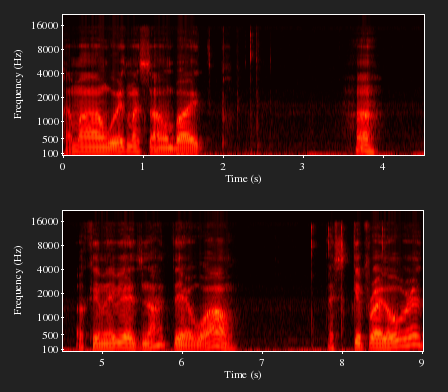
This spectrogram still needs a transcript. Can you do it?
Come on, where's my soundbite? Huh. Okay, maybe it's not there. Wow. I skipped right over it.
